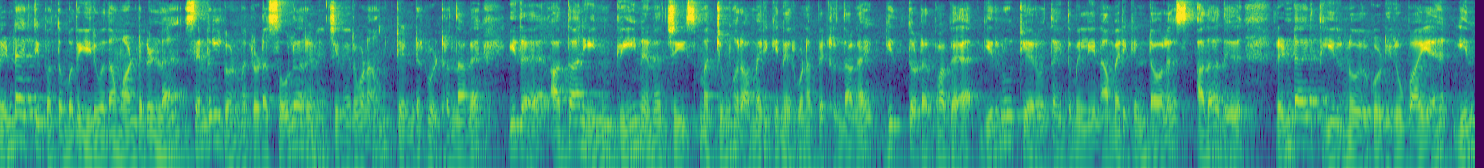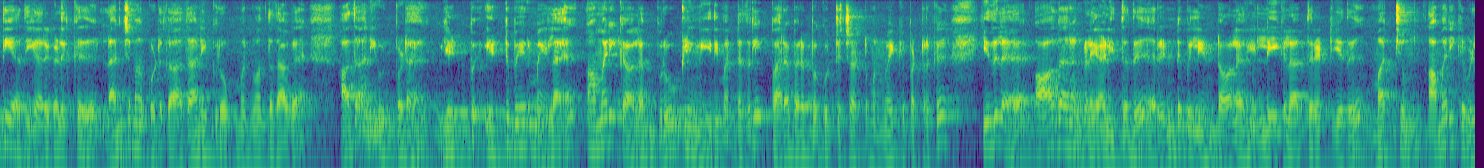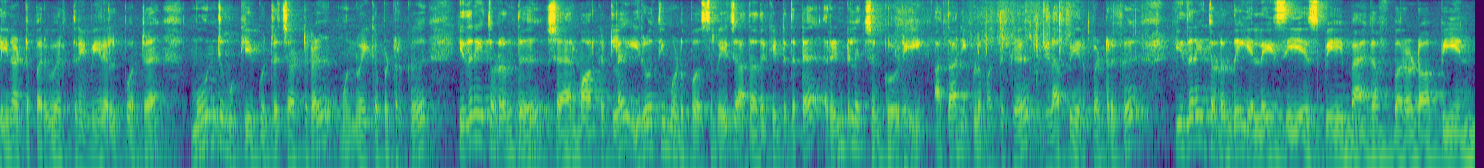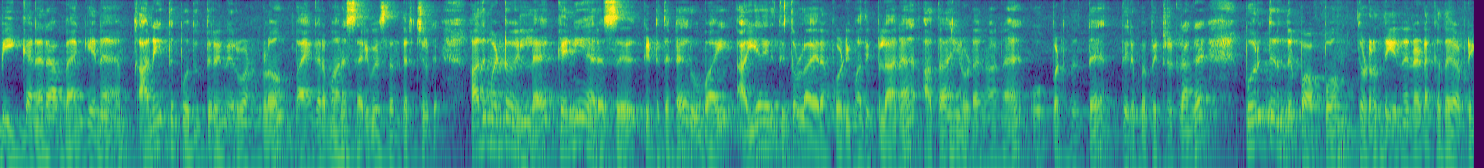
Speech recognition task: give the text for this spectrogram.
ரெண்டாயிரத்தி பத்தொன்பது இருபதாம் ஆண்டுகளில் சென்ட்ரல் கவர்மெண்டோட சோலார் எனர்ஜி நிறுவனம் டெண்டர் விட்டிருந்தாங்க. இதை அத்தானியின் கிரீன் எனர்ஜிஸ் மற்றும் ஒரு அமெரிக்க நிறுவனம் பெற்றிருந்தாங்க. இது தொடர்பாக இருநூற்றி அறுபத்தைந்து மில்லியன் அமெரிக்கன் டாலர்ஸ் அதாவது ரெண்டாயிரத்தி இருநூறு கோடி ரூபாயை இந்திய அதிகாரிகளுக்கு லஞ்சமாக கொடுக்க அதானி குரூப் முன் வந்ததாக. அதானி உட்பட எட்டு எட்டு பேர் மேலே அமெரிக்காவில் புரூக்லின் நீதிமன்றத்தில் பரபரப்பு குற்றச்சாட்டு முன்வைக்கப்பட்டிருக்கு. இதில் ஆதாரங்களை அளித்தது ரெண்டு பில்லியன் டாலர் இல்லீகலாக திரட்டியது மற்றும் அமெரிக்க வெளிநாட்டு பரிவர்த்தனை மீறல் போன்ற மூன்று முக்கிய குற்றச்சாட்டுகள் முன்வைக்கப்பட்டிருக்கு. இதனைத் தொடர்ந்து ஷேர் மார்க்கெட்டில் இருபத்தி மூணு பர்சன்டேஜ் அதாவது கிட்டத்தட்ட ரெண்டு லட்சம் கோடி அதானி குழுமத்துக்கு இழப்பு ஏற்பட்டிருக்கு. இதனைத் தொடர்ந்து LIC SBI Bank of Baroda PNB Canara Bank என அனைத்து பொதுத்துறை நிறுவனங்களும் பயங்கரமான சரிவை சந்திச்சிருக்கு. அது மட்டும் இல்லை கென்ய அரசு கிட்டத்தட்ட ரூபாய் ஐயாயிரத்தி தொள்ளாயிரம் கோடி மதிப்பிலான அதானியுடனான ஒப்பந்தத்தை திரும்ப பெற்றிருக்கிறாங்க. பொறுத்திருந்து பார்ப்போம் தொடர்ந்து என்ன நடக்குது அப்படி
